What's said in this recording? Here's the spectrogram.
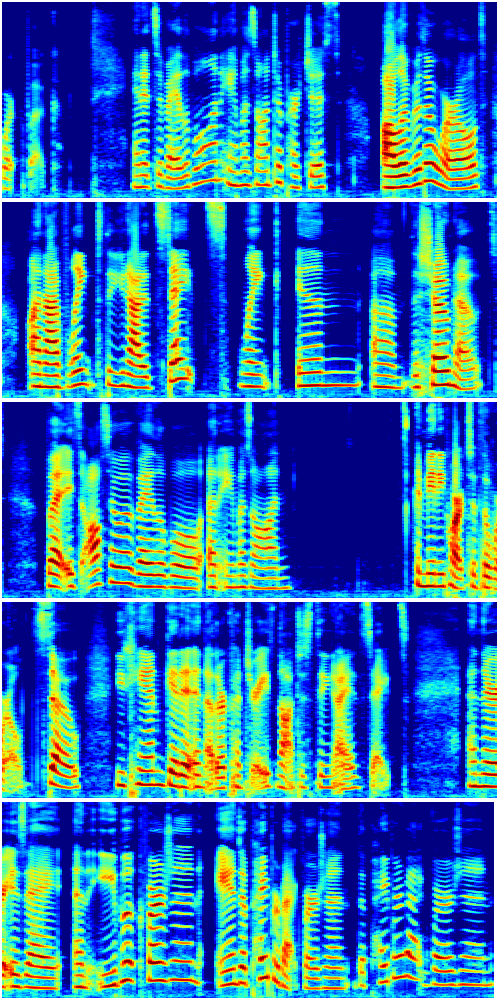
Workbook. And it's available on Amazon to purchase all over the world. And I've linked the United States link in um, the show notes, but it's also available on Amazon in many parts of the world. So you can get it in other countries, not just the United States. And there is a an ebook version and a paperback version. The paperback version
